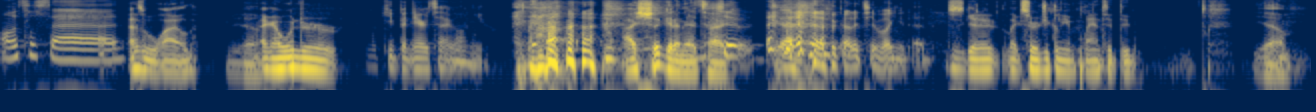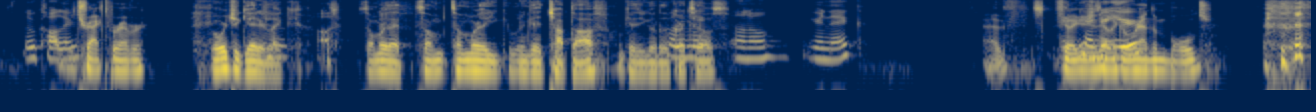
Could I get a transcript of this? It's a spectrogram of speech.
Oh, that's so sad. That's wild. Yeah, Like I wonder. i'm gonna keep an air tag on you I should get an air tag. yeah i forgot a chip on you dad Just get it like surgically implanted, dude. Yeah, Little Be collars. tracked forever. Where would you get it? Like somewhere that some somewhere that you wouldn't get chopped off in case you go to the Probably like, cartels. I don't know, your neck. I feel like you just got like ear? a random bulge.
